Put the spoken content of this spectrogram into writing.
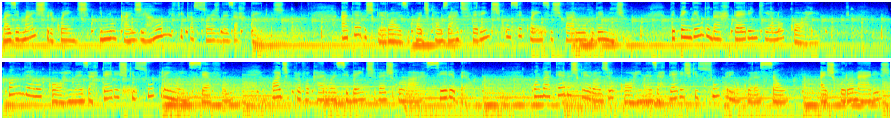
mas é mais frequente em locais de ramificações das artérias. A aterosclerose pode causar diferentes consequências para o organismo, dependendo da artéria em que ela ocorre. Quando ela ocorre nas artérias que suprem o encéfalo, pode provocar um acidente vascular cerebral. Quando a aterosclerose ocorre nas artérias que suprem o coração, as coronárias,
